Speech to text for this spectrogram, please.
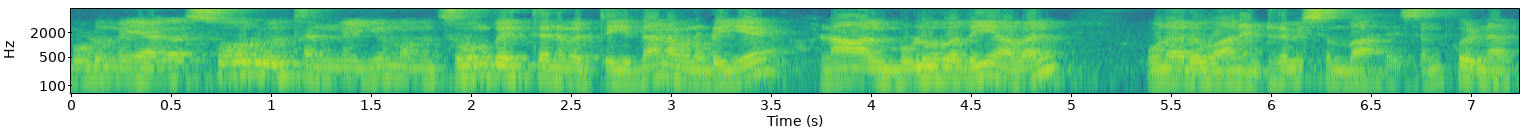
முழுமையாக சோர்வு தன்மையும் அவன் சோம்பேறித்தனத்தை தான் அவனுடைய நாள் முழுவதையும் அவன் உணருவான் என்று நபி சல்லாஹேசன் கூறினார்.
